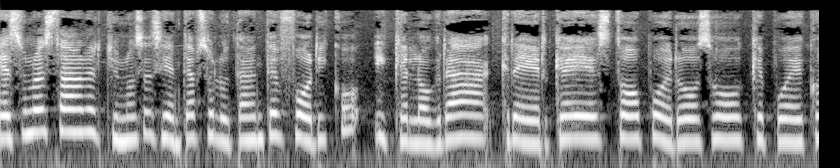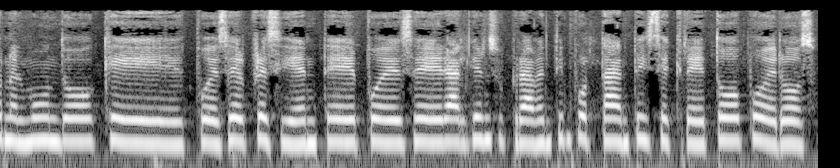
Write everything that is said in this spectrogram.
Es un estado en el que uno se siente absolutamente eufórico y que logra creer que es todopoderoso, que puede con el mundo, que puede ser presidente, puede ser alguien supremamente importante y se cree todopoderoso.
